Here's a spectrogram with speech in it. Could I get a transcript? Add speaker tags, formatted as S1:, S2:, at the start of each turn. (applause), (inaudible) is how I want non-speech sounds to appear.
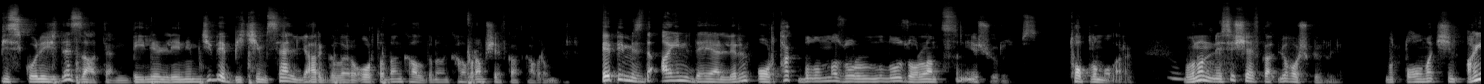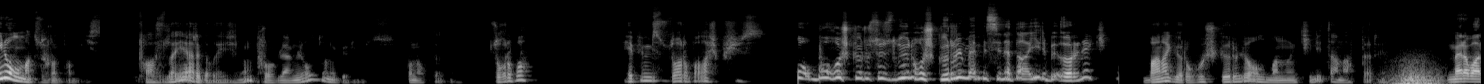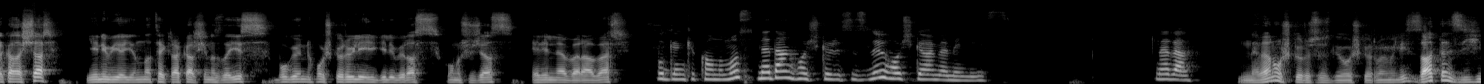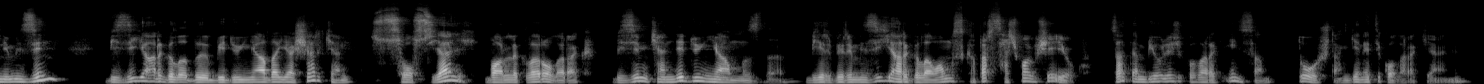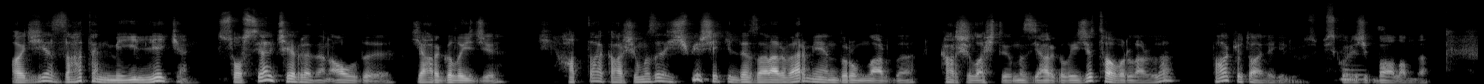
S1: Psikolojide zaten belirlenimci ve biçimsel yargıları ortadan kaldıran kavram şefkat kavramıdır. Hepimiz de aynı değerlerin ortak bulunma zorunluluğu zorlantısını yaşıyoruz biz toplum olarak. Bunun nesi şefkatli, hoşgörülü? Mutlu olmak için aynı olmak zorunda mıyız? Fazla yargılayıcının problemli olduğunu görüyoruz bu noktada. Zorba. Hepimiz zorbalaşmışız. Bu, bu hoşgörüsüzlüğün hoş görülmemesine dair bir örnek. Bana göre hoşgörülü olmanın kilit anahtarı. Merhaba arkadaşlar. Yeni bir yayınla tekrar karşınızdayız. Bugün hoşgörüyle ilgili biraz konuşacağız. Elinle beraber.
S2: Bugünkü konumuz neden hoşgörüsüzlüğü hoş görmemeliyiz? Neden?
S1: Neden hoşgörüsüzlüğü hoş görmemeliyiz? Zaten zihnimizin bizi yargıladığı bir dünyada yaşarken sosyal varlıklar olarak bizim kendi dünyamızda birbirimizi yargılamamız kadar saçma bir şey yok. Zaten biyolojik olarak insan doğuştan genetik olarak yani acıya zaten meyilliyken sosyal çevreden aldığı yargılayıcı hatta karşımıza hiçbir şekilde zarar vermeyen durumlarda karşılaştığımız yargılayıcı tavırlarla daha kötü hale geliyoruz psikolojik
S2: Evet.
S1: bağlamda.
